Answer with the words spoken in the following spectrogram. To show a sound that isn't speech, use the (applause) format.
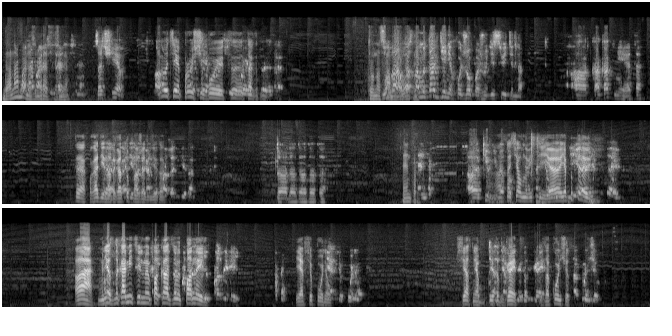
Да, нормально, забирайся себе. Зачем? Ну, тебе проще будет э, так. Ты у нас Ну да, у вас богатый. там и так денег хоть жопа жу, действительно. А, а как мне это? Так, погоди, надо готов нажать где-то. Да, да, да, да, да. Enter. А Кир не А, готов. сначала навести. Я, я пытаюсь. А, мне знакомительную показывают панель. Я все понял. Сейчас меня этот гайд закончит.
